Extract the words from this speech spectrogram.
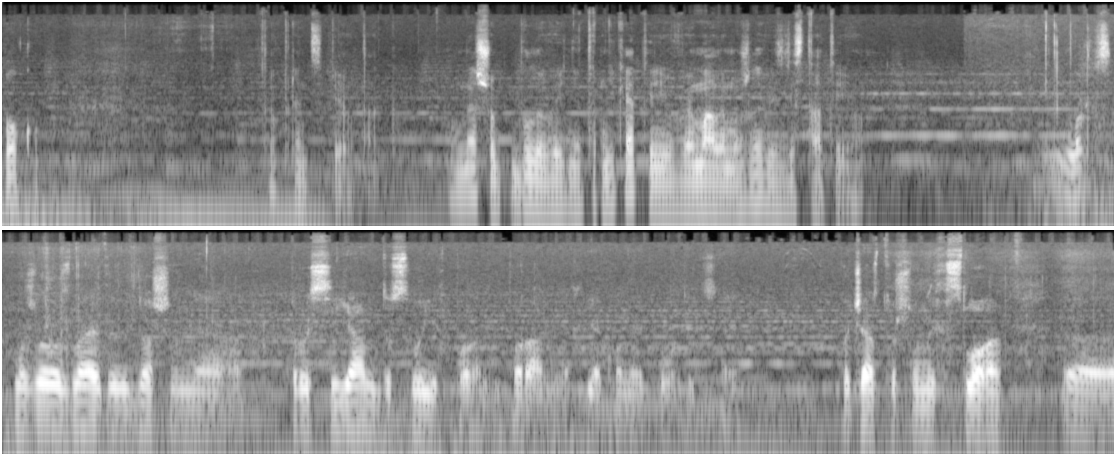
шоку. То, в принципі, отак. Головне, щоб були видні турнікети і ви мали можливість дістати його. Можливо, знаєте відношення росіян до своїх поран- поранених, як вони поводяться. Бо часто що в них слоган е,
